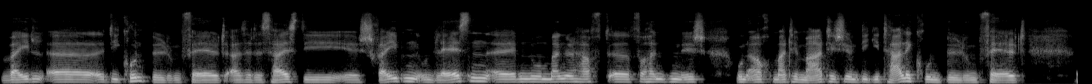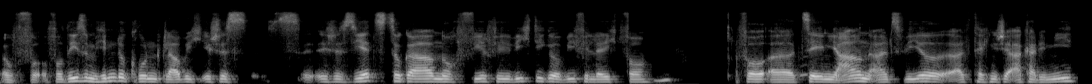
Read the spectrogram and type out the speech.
weil äh, die Grundbildung fehlt. Also das heißt, die äh, Schreiben und Lesen äh, nur mangelhaft äh, vorhanden ist und auch mathematische und digitale Grundbildung fehlt. Vor, diesem Hintergrund, glaube ich, ist es, ist es jetzt sogar noch viel, viel wichtiger, wie vielleicht vor, vor äh, zehn Jahren, als wir als Technische Akademie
